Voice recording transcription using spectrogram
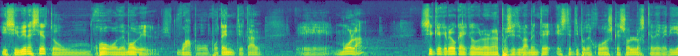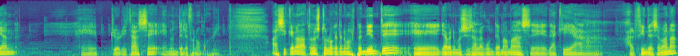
y si bien es cierto un juego de móvil guapo, potente, tal, eh, mola, sí que creo que hay que valorar positivamente este tipo de juegos que son los que deberían eh, priorizarse en un teléfono móvil. Así que nada, todo esto es lo que tenemos pendiente. Eh, ya veremos si sale algún tema más eh, de aquí al fin de semana,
